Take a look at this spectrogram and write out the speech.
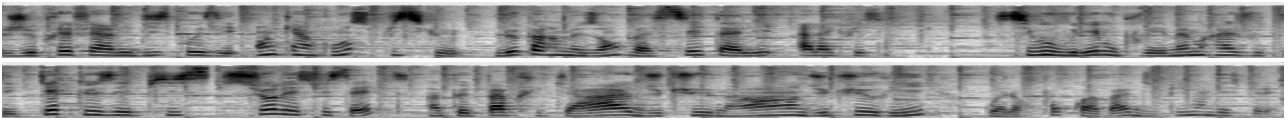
Je préfère les disposer en quinconce puisque le parmesan va s'étaler à la cuisson. Si vous voulez, vous pouvez même rajouter quelques épices sur les sucettes, un peu de paprika, du cumin, du curry ou alors pourquoi pas du piment d'Espelette.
